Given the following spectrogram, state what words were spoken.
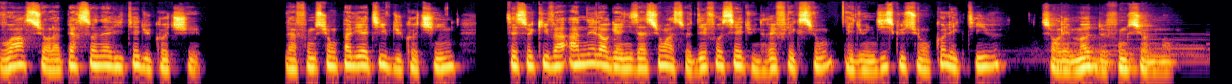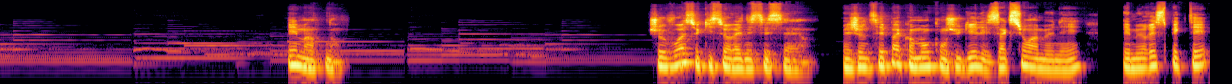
voire sur la personnalité du coaché. La fonction palliative du coaching, c'est ce qui va amener l'organisation à se défausser d'une réflexion et d'une discussion collective sur les modes de fonctionnement. Et maintenant Je vois ce qui serait nécessaire, mais je ne sais pas comment conjuguer les actions à mener et me respecter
